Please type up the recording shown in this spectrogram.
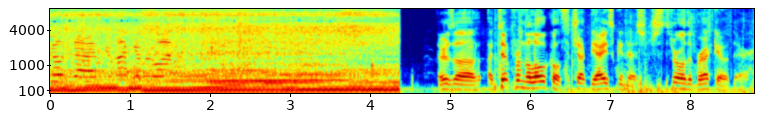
Go time. Good luck, everyone. There's a, a tip from the locals to check the ice conditions. Just throw the brick out there.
